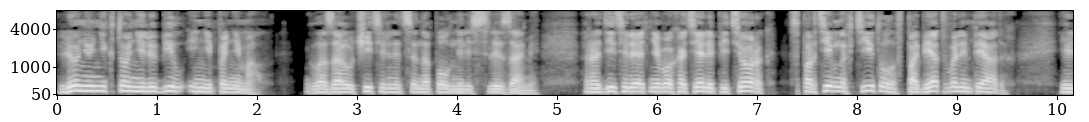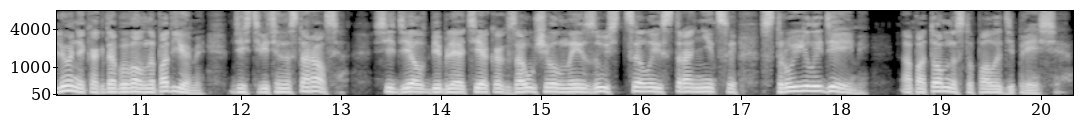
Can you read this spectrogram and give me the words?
Леню никто не любил и не понимал. Глаза учительницы наполнились слезами. Родители от него хотели пятерок, спортивных титулов, побед в Олимпиадах. И Леня, когда бывал на подъеме, действительно старался. Сидел в библиотеках, заучивал наизусть целые страницы, струил идеями. А потом наступала депрессия.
